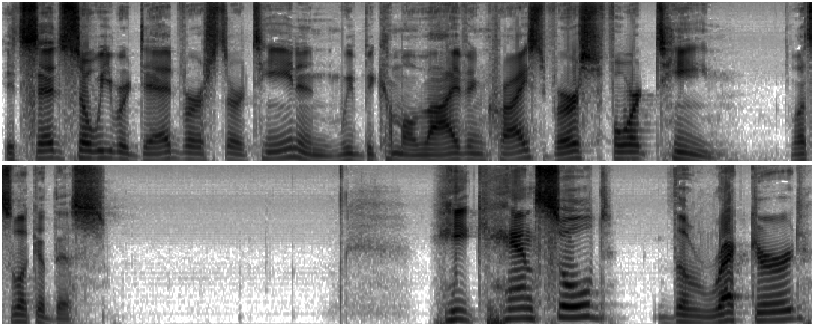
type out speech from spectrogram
It said, So we were dead, verse 13, and we've become alive in Christ. Verse 14. Let's look at this. He canceled the record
